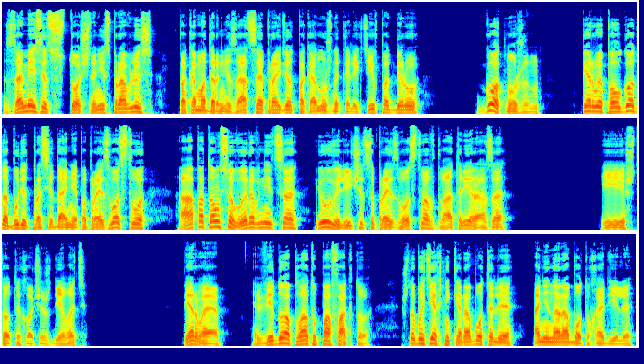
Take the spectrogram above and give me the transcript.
За месяц точно не справлюсь, пока модернизация пройдет, пока нужный коллектив подберу. Год нужен. Первые полгода будет проседание по производству, а потом все выровняется и увеличится производство в 2-3 раза. И что ты хочешь делать? Первое. Введу оплату по факту, чтобы техники работали, а не на работу ходили.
